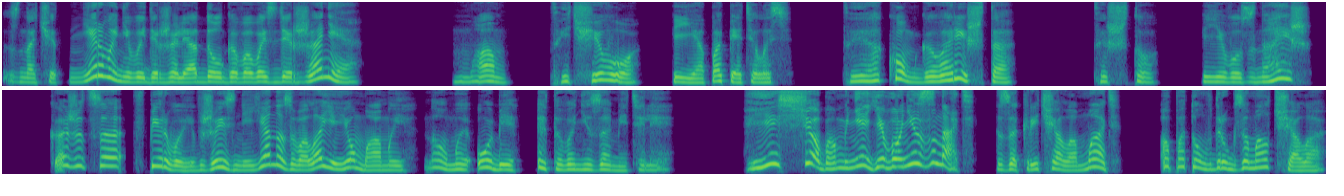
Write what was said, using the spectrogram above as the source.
значит, нервы не выдержали от долгого воздержания? «Мам, ты чего?» Я попятилась. «Ты о ком говоришь-то? Ты что, его знаешь?» Кажется, впервые в жизни я назвала ее мамой, но мы обе этого не заметили. «Еще бы мне его не знать!» — закричала мать, а потом вдруг замолчала.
